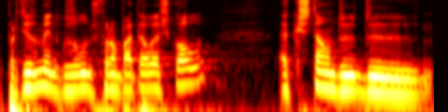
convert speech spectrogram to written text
A partir do momento que os alunos foram para a telescola, a questão de, de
